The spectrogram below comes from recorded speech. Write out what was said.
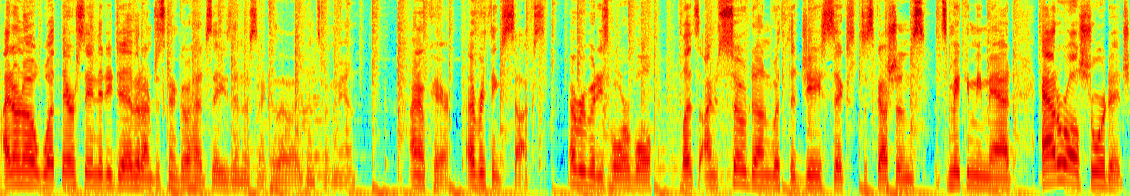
I don't know what they're saying that he did, but I'm just going to go ahead and say he's innocent because I like Vince McMahon. I don't care. Everything sucks. Everybody's horrible. Let's I'm so done with the J6 discussions. It's making me mad. Adderall shortage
